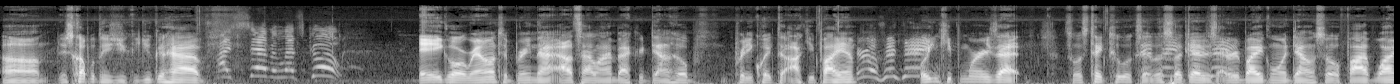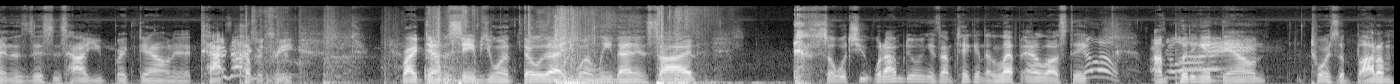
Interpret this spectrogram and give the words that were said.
Um, there's a couple things you can you can have. Seven, let's go. A go around to bring that outside linebacker downhill pretty quick to occupy him, or you can keep him where he's at. So let's take two looks at it. Let's look at as everybody going down. So five wide, and this, this is how you break down and attack cover three. Right down the seams. You want to throw that. You want to lean that inside. so what you what I'm doing is I'm taking the left analog stick. I'm putting it down towards the bottom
